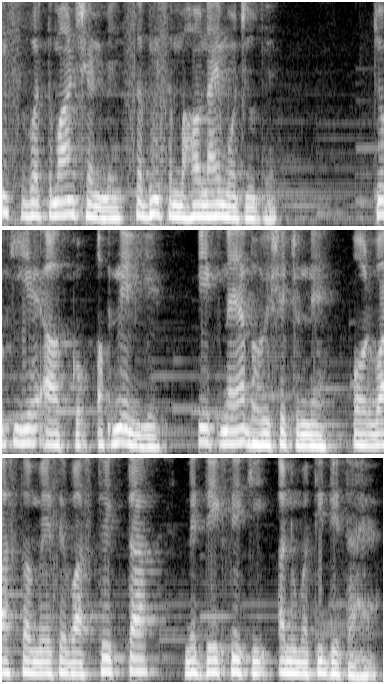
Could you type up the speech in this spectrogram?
इस वर्तमान क्षण में सभी संभावनाएँ मौजूद हैं, क्योंकि यह आपको अपने लिए एक नया भविष्य चुनने और वास्तव में इसे वास्तविकता में देखने की अनुमति देता है।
